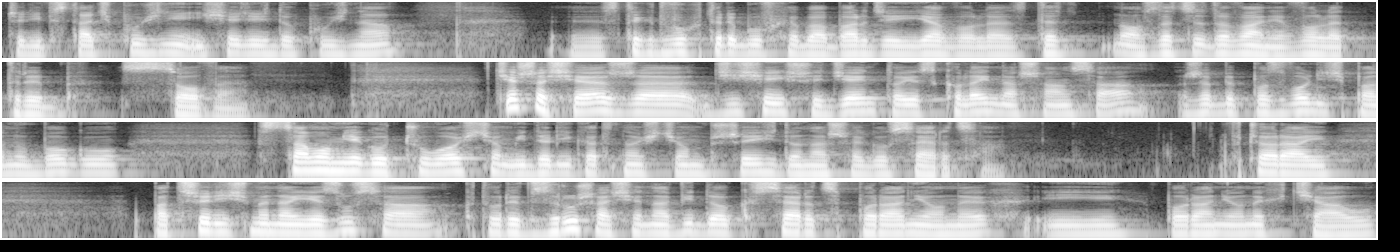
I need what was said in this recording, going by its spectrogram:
czyli wstać później i siedzieć do późna. Z tych dwóch trybów chyba bardziej ja wolę, no zdecydowanie wolę tryb sowę. Cieszę się, że dzisiejszy dzień to jest kolejna szansa, żeby pozwolić Panu Bogu z całą Jego czułością i delikatnością przyjść do naszego serca. Wczoraj Patrzyliśmy na Jezusa, który wzrusza się na widok serc poranionych i poranionych ciał.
